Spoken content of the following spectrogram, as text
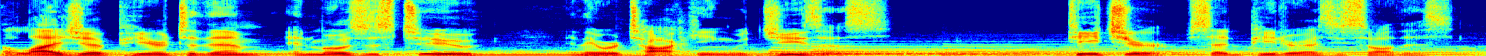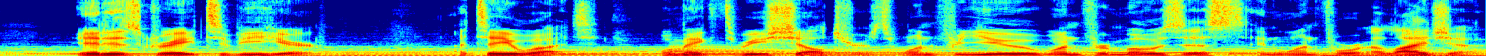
Elijah appeared to them, and Moses too, and they were talking with Jesus. Teacher, said Peter as he saw this, it is great to be here. I tell you what, we'll make three shelters one for you, one for Moses, and one for Elijah.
